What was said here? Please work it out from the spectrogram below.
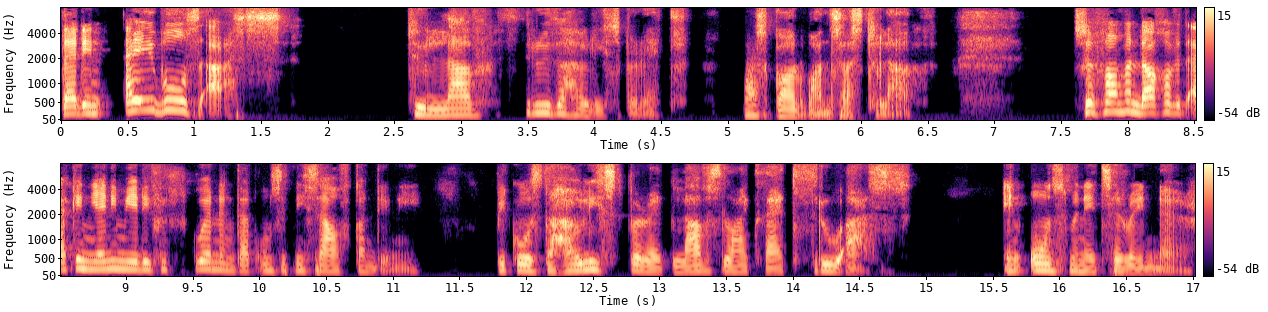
that enables us to love through the Holy Spirit as God wants us to love. So van vandag af het ek en jy nie meer die verskoning dat ons dit nie self kan doen nie. Because the Holy Spirit loves like that through us. En ons moet net surrender.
